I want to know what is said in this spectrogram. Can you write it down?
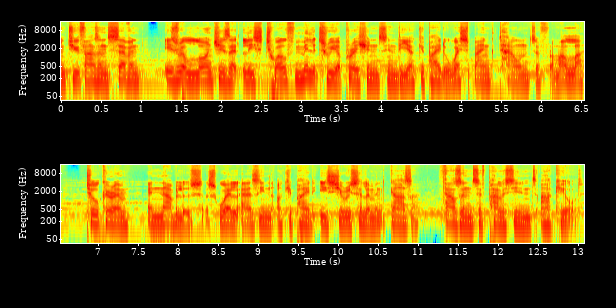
and 2007, Israel launches at least 12 military operations in the occupied West Bank towns of Ramallah, Tulkarem, and Nablus, as well as in occupied East Jerusalem and Gaza. Thousands of Palestinians are killed.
